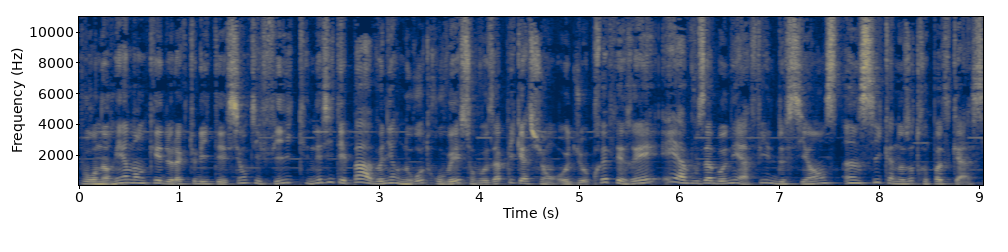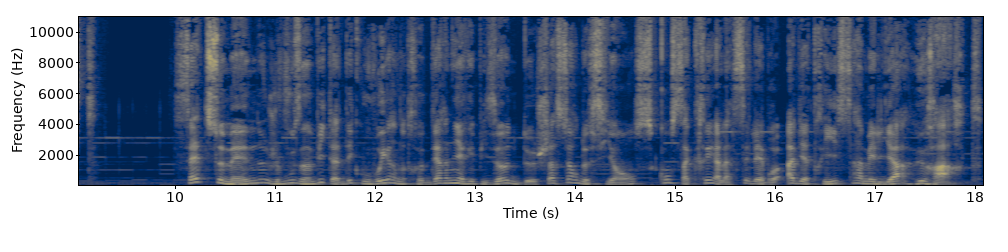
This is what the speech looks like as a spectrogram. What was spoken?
Pour ne rien manquer de l'actualité scientifique, n'hésitez pas à venir nous retrouver sur vos applications audio préférées et à vous abonner à Fil de Science ainsi qu'à nos autres podcasts. Cette semaine, je vous invite à découvrir notre dernier épisode de Chasseurs de sciences consacré à la célèbre aviatrice Amelia Earhart.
